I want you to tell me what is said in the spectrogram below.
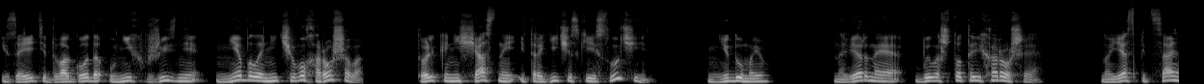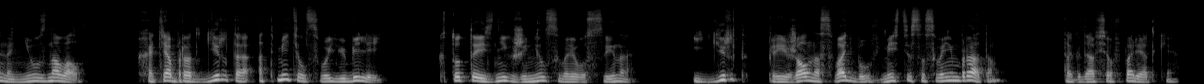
И за эти два года у них в жизни не было ничего хорошего? Только несчастные и трагические случаи? Не думаю. Наверное, было что-то и хорошее. Но я специально не узнавал. Хотя брат Гирта отметил свой юбилей. Кто-то из них женил своего сына. И Гирт приезжал на свадьбу вместе со своим братом. Тогда все в порядке.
